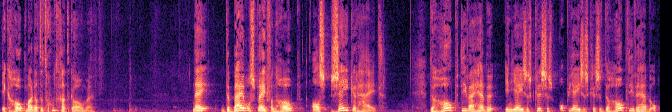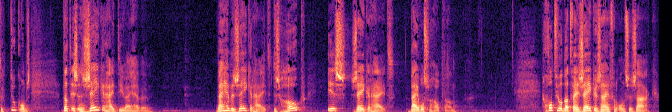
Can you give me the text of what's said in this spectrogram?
ik hoop maar dat het goed gaat komen. Nee, de Bijbel spreekt van hoop als zekerheid. De hoop die wij hebben in Jezus Christus, op Jezus Christus, de hoop die we hebben op de toekomst, dat is een zekerheid die wij hebben. Wij hebben zekerheid. Dus hoop is zekerheid. Bijbelse hoop dan. God wil dat wij zeker zijn van onze zaak.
